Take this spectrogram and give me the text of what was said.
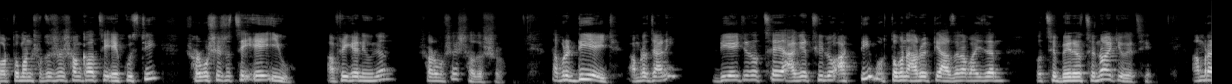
বর্তমান সদস্য সংখ্যা হচ্ছে একুশটি, সর্বশেষ হচ্ছে এ ইউ, আফ্রিকান ইউনিয়ন সর্বশেষ সদস্য। তারপরে ডি এইট, আমরা জানি, ডি এইটের হচ্ছে আগে ছিল আটটি, বর্তমানে আরও একটি আজারাবাইজান হচ্ছে বেড়ে হচ্ছে নয়টি হয়েছে। আমরা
